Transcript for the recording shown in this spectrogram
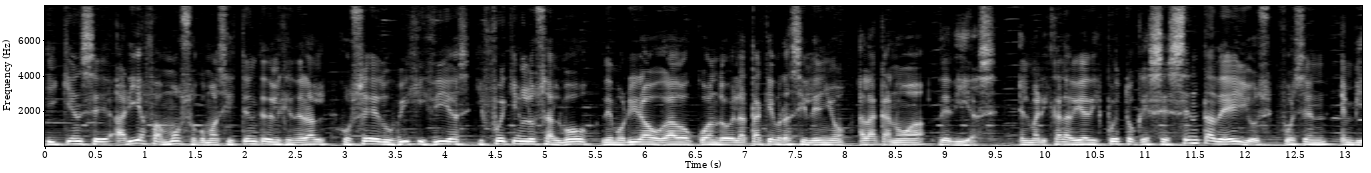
y quien se haría famoso como asistente del general José Eduvigis Díaz y fue quien lo salvó de morir ahogado cuando el ataque brasileño a la canoa de Díaz el mariscal había dispuesto que 60 de ellos fuesen enviados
